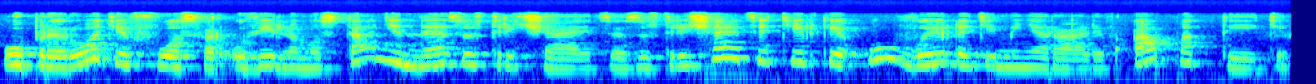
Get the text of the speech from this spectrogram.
У природі фосфор у вільному стані не зустрічається. Зустрічається тільки у вигляді мінералів, апатитів.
